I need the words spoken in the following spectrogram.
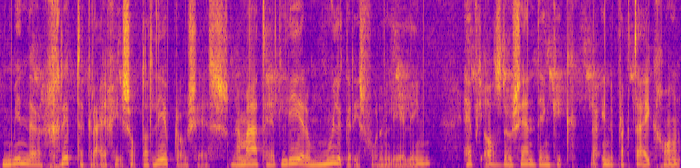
minder grip te krijgen is op dat leerproces. Naarmate het leren moeilijker is voor een leerling, heb je als docent, denk ik, daar in de praktijk gewoon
